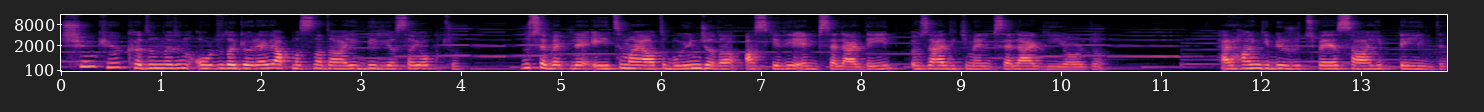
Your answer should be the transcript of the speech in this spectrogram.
Çünkü kadınların orduda görev yapmasına dair bir yasa yoktu. Bu sebeple eğitim hayatı boyunca da askeri elbiseler değil, özel dikim elbiseler giyiyordu. Herhangi bir rütbeye sahip değildi.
